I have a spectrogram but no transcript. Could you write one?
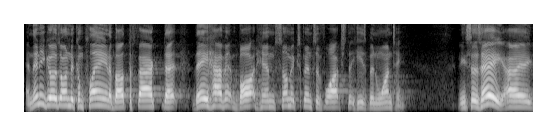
And then he goes on to complain about the fact that they haven't bought him some expensive watch that he's been wanting. And he says, hey, I,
